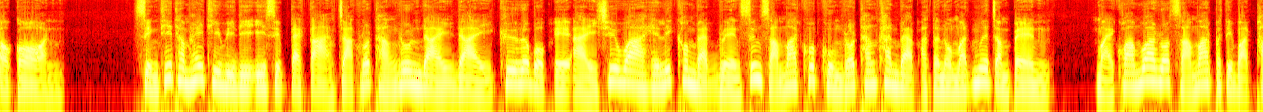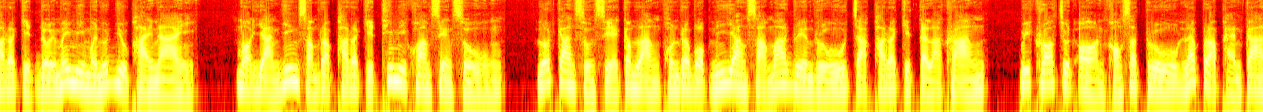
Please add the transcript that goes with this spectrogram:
ต่อก่อน สิ่งที่ทำให้ TVD-E10 แตกต่างจากรถถังรุ่นใดๆคือระบบ AI ชื่อว่า Heli Combat Brain ซึ่งสามารถควบคุมรถทั้งคันแบบอัตโนมัติเมื่อจำเป็น หมายความว่ารถสามารถปฏิบัติภารกิจโดยไม่มีมนุษย์อยู่ภายใน เหมาะอย่างยิ่งสำหรับภารกิจที่มีความเสี่ยงสูง ลดการสูญเสียกำลังพลระบบนี้ยังสามารถเรียนรู้จากภารกิจแต่ละครั้ง วิเคราะห์จุดอ่อนของศัตรู และปรับแผนการ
